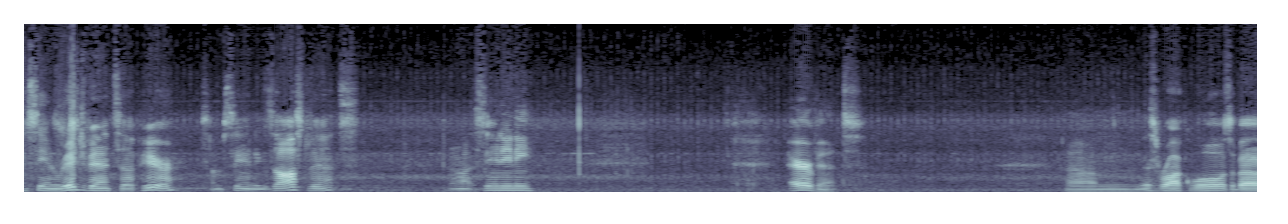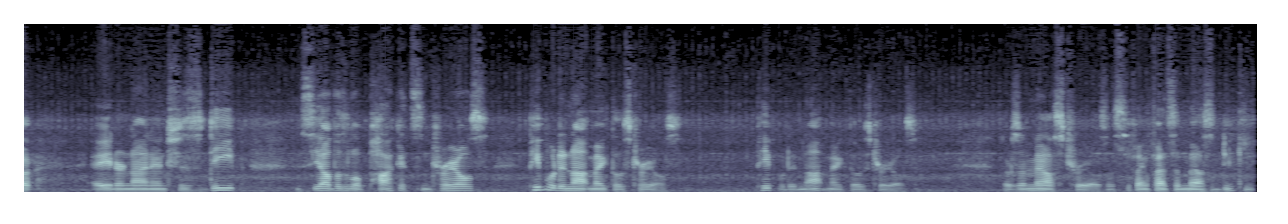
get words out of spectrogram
I'm seeing ridge vents up here, so I'm seeing exhaust vents. I'm not seeing any air vents. Um, this rock wool is about eight or nine inches deep. And see all those little pockets and trails? People did not make those trails. People did not make those trails. There's a mouse trails. Let's see if I can find some mouse dookie.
